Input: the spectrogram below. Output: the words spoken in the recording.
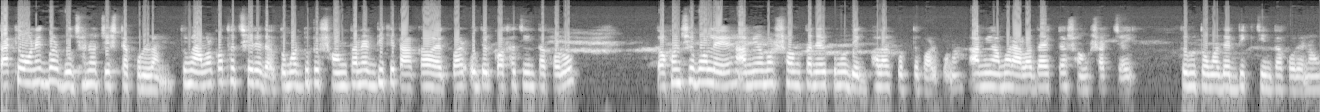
তাকে অনেকবার বোঝানোর চেষ্টা করলাম। তুমি আমার কথা ছেড়ে দাও, তোমার দুটো সন্তানের দিকে তাকাও একবার, ওদের কথা চিন্তা করো। তখন সে বলে, আমি আমার সন্তানের কোনো দেখভাল আর করতে পারব না। আমি আমার আলাদা একটা সংসার চাই। তুমি তোমাদের দিক চিন্তা করে নাও।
